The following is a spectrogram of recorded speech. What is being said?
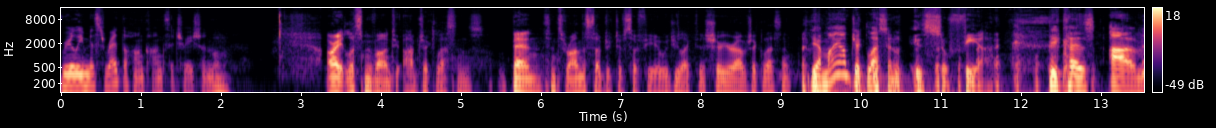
really misread the Hong Kong situation. All right, let's move on to object lessons. Ben, since we're on the subject of Sophia, would you like to share your object lesson? Yeah, my object lesson is Sophia because um,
